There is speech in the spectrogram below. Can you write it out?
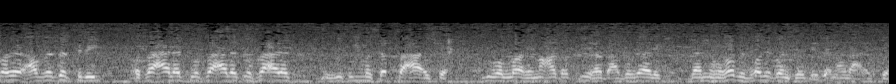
وعضدتني وفعلت وفعلت وفعلت. ثم سب يقول والله ما عطت فيها بعد ذلك لأنه غضب غضبا شديدا على عائشة.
